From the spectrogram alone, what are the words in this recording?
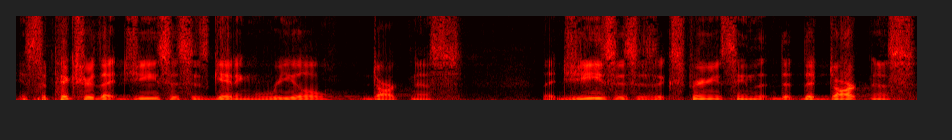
It's the picture that Jesus is getting real darkness, that Jesus is experiencing the, the, the darkness.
